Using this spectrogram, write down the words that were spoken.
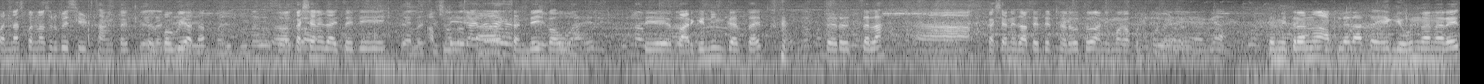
पन्नास पन्नास रुपये सीट सांगतात तर बघूया आता कशाने जायचं आहे ते आपले संदेश भाऊ आहेत ते बार्गेनिंग करत आहेत तर चला कशाने जात आहे ते ठरवतो आणि मग आपण तर मित्रांनो आपल्याला आता हे घेऊन जाणार आहेत.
